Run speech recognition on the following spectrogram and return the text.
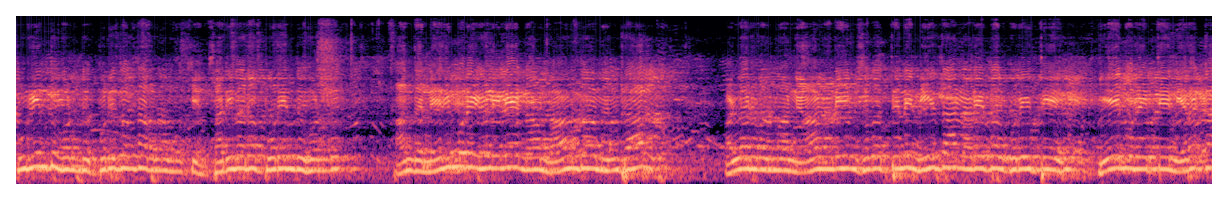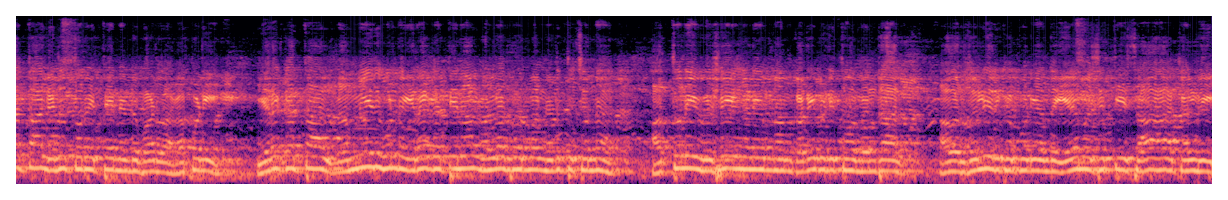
புரிந்து கொண்டு புரிதல் தான் ரொம்ப முக்கியம். சரிவர புரிந்து கொண்டு அந்த நெறிமுறைகளிலே நாம் வாழ்ந்தோம் என்றால் வல்லரவர்மான் பெருமான் ஞானடையும் சுகத்தினை நீதான் அடைதல் குறித்து ஏன் உரைத்தேன் இரக்கத்தால் எடுத்துரைத்தேன் என்று பாடுவார். அப்படி இரக்கத்தால் நம் மீது கொண்ட இரக்கத்தினால் வல்லரவர்மான் எடுத்து சொன்ன அத்துணை விஷயங்களையும் நாம் கடைபிடித்தோம் என்றால் அவர் சொல்லியிருக்கக்கூடிய அந்த ஏமசித்தி சாகா கல்வி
